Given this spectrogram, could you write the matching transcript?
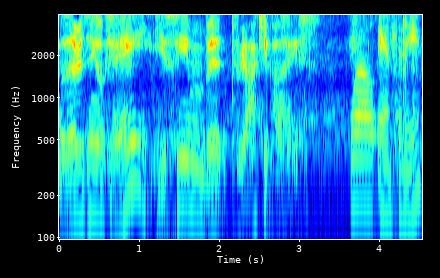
Is everything okay? You seem a bit preoccupied. Well, Anthony,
